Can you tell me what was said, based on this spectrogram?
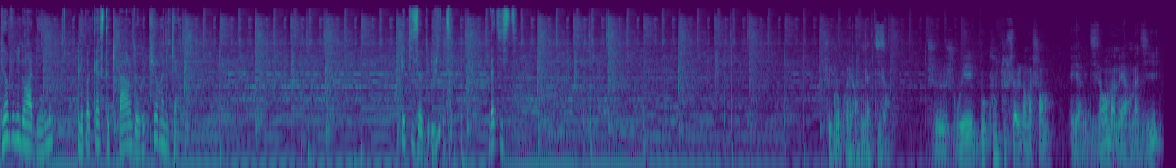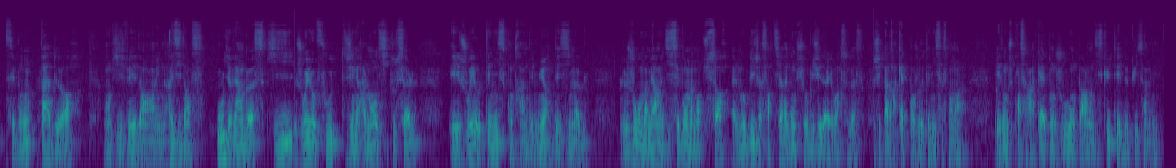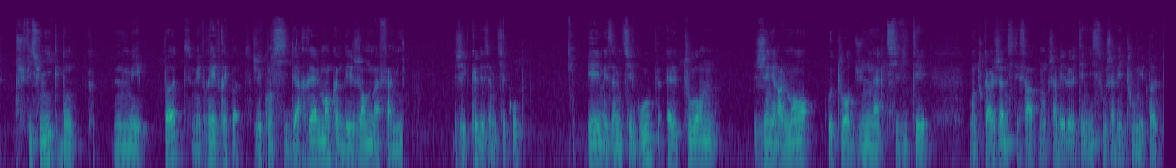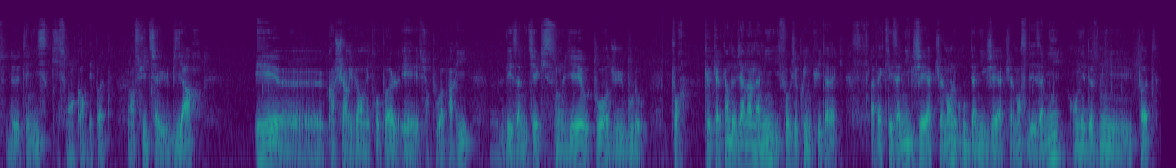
Bienvenue dans Abîme, le podcast qui parle de rupture amicale. Épisode 8 Baptiste. J'ai eu mon premier ami à 10 ans. Je jouais beaucoup tout seul dans ma chambre. Et à mes 10 ans, ma mère m'a dit C'est bon, va dehors. On vivait dans une résidence où il y avait un gosse qui jouait au foot, généralement aussi tout seul, et jouait au tennis contre un des murs des immeubles. Le jour où ma mère me dit c'est bon, maintenant tu sors, elle m'oblige à sortir et donc je suis obligé d'aller voir ce gosse. J'ai pas de raquette pour jouer au tennis à ce moment-là. Et donc je prends sa raquette, on joue, on parle, on discute et depuis c'est un ami. Je suis fils unique donc mes potes, mes vrais vrais potes, je les considère réellement comme des gens de ma famille. J'ai que des amitiés de groupe. Et mes amitiés de groupe, elles tournent généralement autour d'une activité. En tout cas, jeune, c'était ça. Donc j'avais le tennis où j'avais tous mes potes de tennis qui sont encore des potes. Ensuite, a eu le billard. Et euh, quand je suis arrivé en métropole et surtout à Paris, des amitiés qui sont liées autour du boulot. Pour que quelqu'un devienne un ami, il faut que j'ai pris une cuite avec avec les amis que j'ai actuellement, le groupe d'amis que j'ai actuellement, c'est des amis, on est devenus potes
